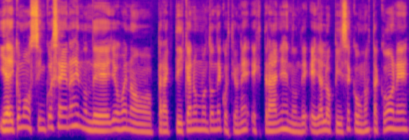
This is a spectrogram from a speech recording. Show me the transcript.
Y hay como cinco escenas en donde ellos, bueno, practican un montón de cuestiones extrañas, en donde ella lo pisa con unos tacones,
